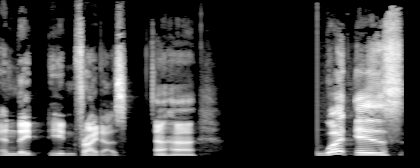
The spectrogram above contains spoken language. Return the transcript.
And they he, Fry does. Uh huh. What is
